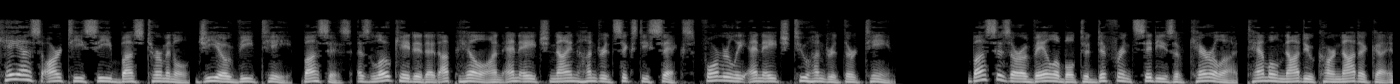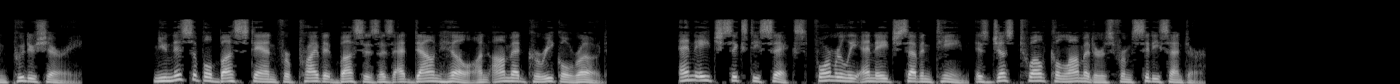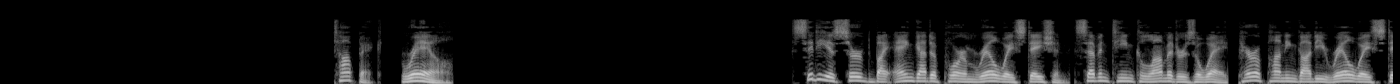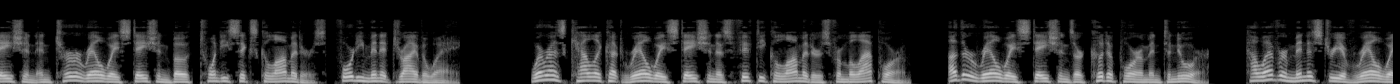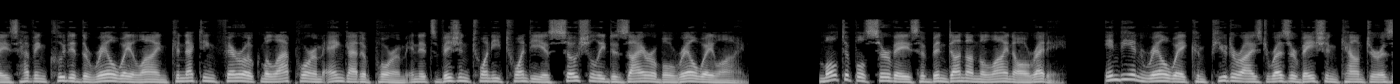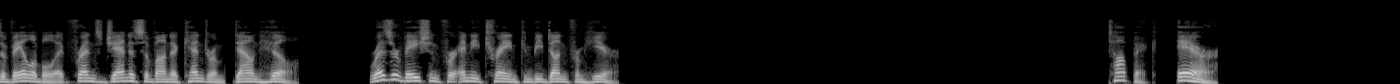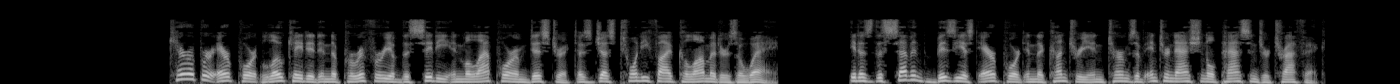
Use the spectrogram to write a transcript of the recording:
KSRTC Bus Terminal GOVT, buses is located at Uphill on NH 966 formerly NH 213. Buses are available to different cities of Kerala, Tamil Nadu Karnataka and Puducherry. Municipal bus stand for private buses is at Downhill on Ahmed Karikal Road. NH66 formerly NH17 is just 12 km from city centre. Rail City is served by Angadipuram Railway Station 17 km away, Parappanangadi Railway Station and Tura Railway Station both 26 km, 40-minute drive away. Whereas Calicut Railway Station is 50 km from Malappuram. Other railway stations are Kuttippuram and Tanur. However Ministry of Railways have included the railway line connecting Faroke Malappuram Angadipuram in its Vision 2020 as socially desirable railway line. Multiple surveys have been done on the line already. Indian Railway computerized reservation counter is available at Friends Janasevana Kendram, downhill. Reservation for any train can be done from here. Air Karipur Airport located in the periphery of the city in Malappuram district is just 25 km away. It is the seventh busiest airport in the country in terms of international passenger traffic.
